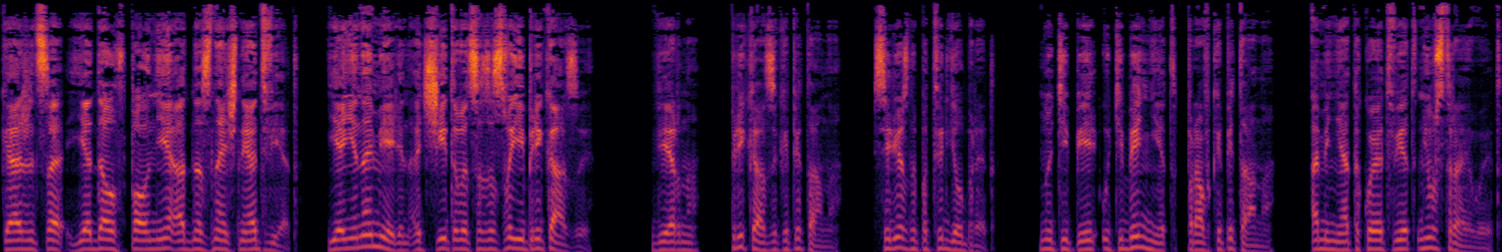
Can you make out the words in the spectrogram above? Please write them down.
Кажется, я дал вполне однозначный ответ. Я не намерен отчитываться за свои приказы. Верно, приказы капитана, серьезно подтвердил Бред. Но теперь у тебя нет прав капитана, а меня такой ответ не устраивает,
